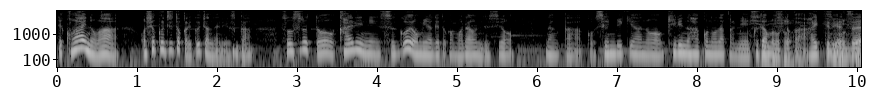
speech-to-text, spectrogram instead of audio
で怖いのはお食事とか行くじゃないですか、そうすると帰りにすごいお土産とかもらうんですよなんかこう千匹屋の霧の箱の中に果物とか入ってるやつ。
